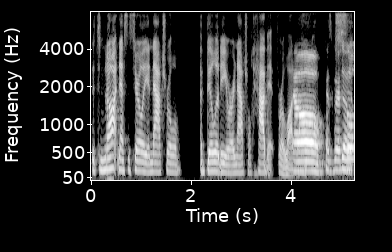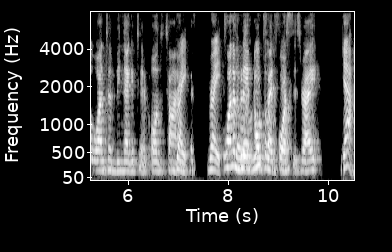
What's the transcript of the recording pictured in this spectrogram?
It's not necessarily a natural ability or a natural habit for a lot no, of people. because we're so, so, want to be negative all the time. Right. Right. Want to so blame outside forces, right? Yeah.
